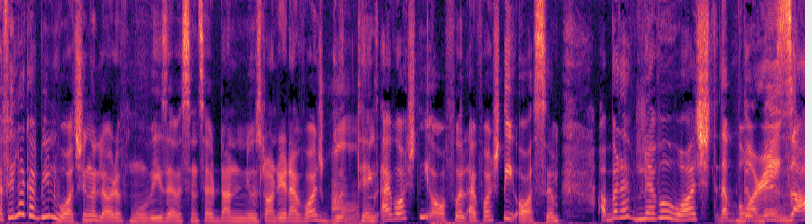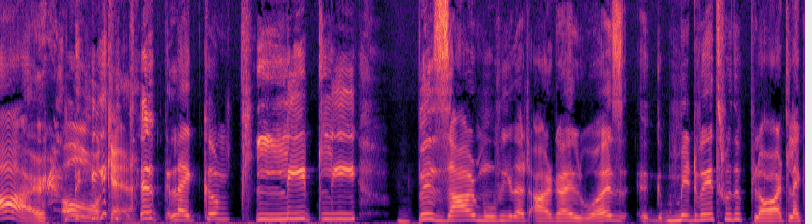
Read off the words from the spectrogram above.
I feel like I've been watching a lot of movies ever since I've done News Laundry, and I've watched good things. I've watched the awful, I've watched the awesome, uh, but I've never watched The boring. bizarre. Oh, okay. The, like completely bizarre movie that Argylle was midway through the plot like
